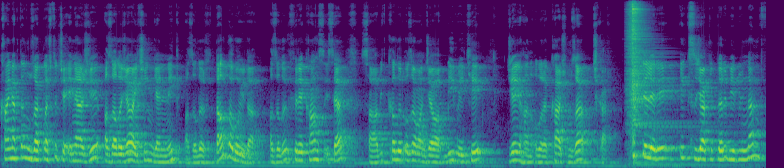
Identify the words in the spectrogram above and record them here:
Kaynaktan uzaklaştıkça enerji azalacağı için genlik azalır. Dalga boyu da azalır. Frekans ise sabit kalır. O zaman cevap 1 ve 2 Ceyhan olarak karşımıza çıkar. Kütleleri, ilk sıcaklıkları birbirinden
